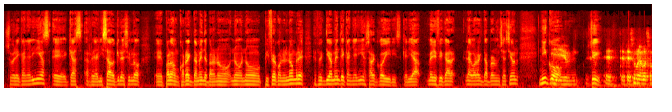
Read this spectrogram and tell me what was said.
sobre canalíneas que has realizado. Quiero decirlo, perdón, correctamente para no, no, no pifiar con el nombre, efectivamente Cañarinos Arcoiris. Quería verificar la correcta pronunciación. Nico, sí. te, te sumo una cosa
